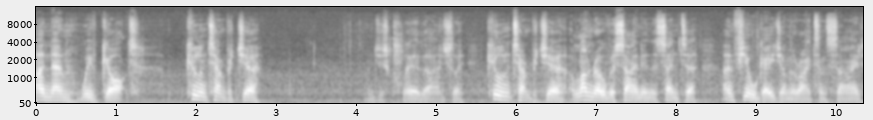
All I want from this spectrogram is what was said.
And then we've got coolant temperature. And just clear that actually. Coolant temperature a Land Rover sign in the center and fuel gauge on the right hand side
